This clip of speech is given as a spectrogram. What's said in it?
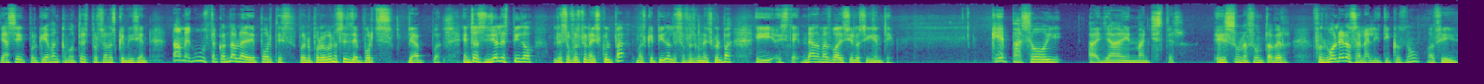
ya sé, porque ya van como tres personas que me dicen, no me gusta cuando habla de deportes. Bueno, por lo menos es deportes. Ya, entonces yo les pido, les ofrezco una disculpa, más que pido, les ofrezco una disculpa. Y este, nada más voy a decir lo siguiente. ¿Qué pasó hoy allá en Manchester? Es un asunto, a ver, futboleros analíticos, ¿no? Así.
